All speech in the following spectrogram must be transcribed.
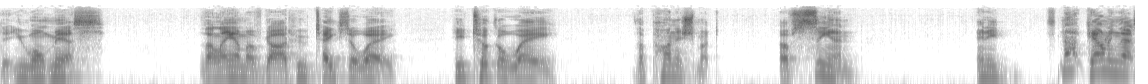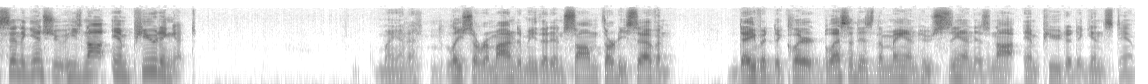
that you won't miss the Lamb of God who takes away. He took away the punishment of sin. And He's not counting that sin against you, He's not imputing it. Man, Lisa reminded me that in Psalm 37, David declared, Blessed is the man whose sin is not imputed against him.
